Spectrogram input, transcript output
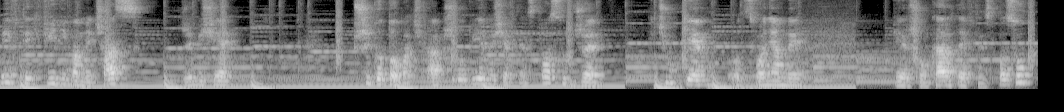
My w tej chwili mamy czas, żeby się przygotować, a przygotujemy się w ten sposób, że kciukiem odsłaniamy pierwszą kartę w ten sposób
